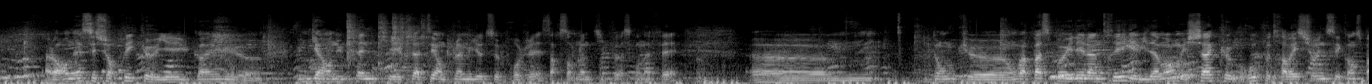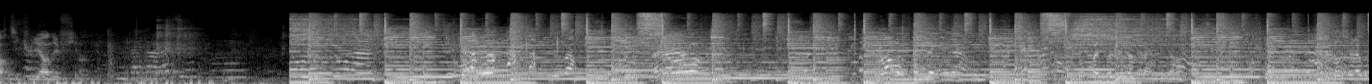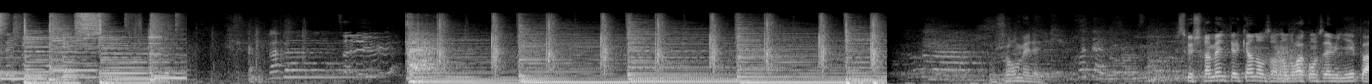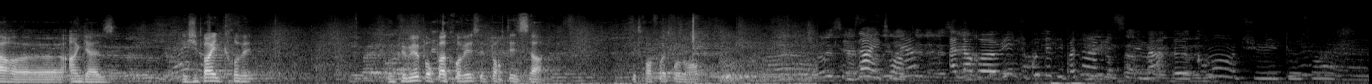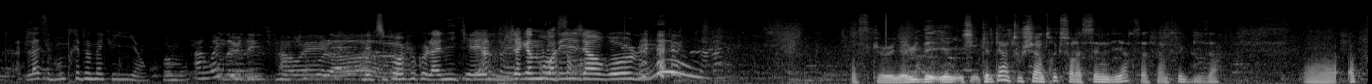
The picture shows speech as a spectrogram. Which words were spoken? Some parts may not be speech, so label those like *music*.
Alors on est assez surpris qu'il y ait eu quand même eu euh, une guerre en Ukraine qui ait éclaté en plein milieu de ce projet. Ça ressemble un petit peu à ce qu'on a fait. Euh, donc euh, on va pas spoiler l'intrigue évidemment, mais chaque groupe travaille sur une séquence particulière du film. Parce que je ramène quelqu'un dans un endroit contaminé par euh, un gaz. Et que j'ai pas envie de crever. Donc le mieux pour pas crever, c'est de porter ça. C'est trois fois trop grand. C'est bien et toi? Alors euh, oui, du coup, t'étais pas dans la classe cinéma. Euh, comment tu te sens euh, Là c'est bon, très bien accueilli, hein, vraiment. Ah ouais, on a eu des petits Ah ouais. Les petits pains au chocolat, nickel. J'ai rien demandé, j'ai un rôle. Parce qu'il y a eu des. Quelqu'un a touché un truc sur la scène d'hier, ça fait un truc bizarre. Euh, hop.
